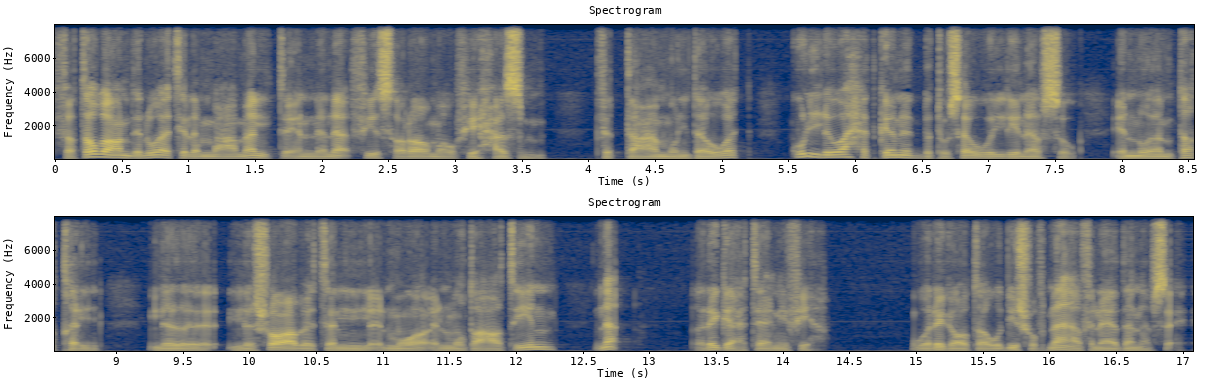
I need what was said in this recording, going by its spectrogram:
فطبعا دلوقتي لما عملت إن لا في صرامة وفي حزم في التعامل دوت كل واحد كانت بتسول لنفسه إنه ينتقل لشعبة الم- المتعاطين لا رجع تاني فيها. ورجعوا ودي شفناها في العيادة النفسية.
